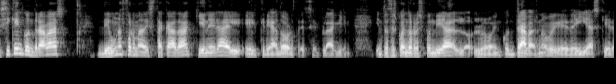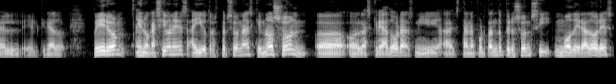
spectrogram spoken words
sí que encontrabas de una forma destacada quién era el, creador de ese plugin. Y entonces cuando respondía lo, encontrabas, ¿no? Porque veías que era el, creador. Pero en ocasiones hay otras personas que no son uh, las creadoras ni uh, están aportando, pero son sí moderadores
